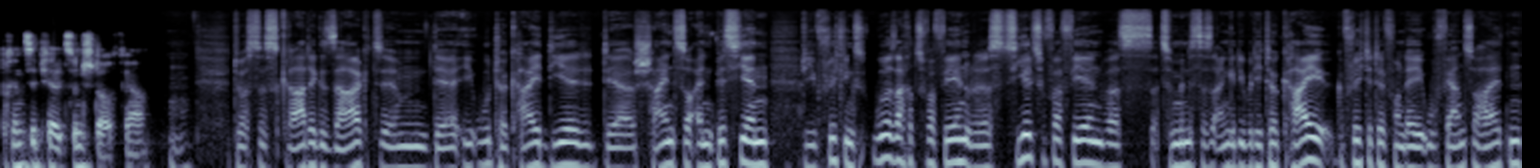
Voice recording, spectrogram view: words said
prinzipiell Zündstoff, ja. Mhm. Du hast es gerade gesagt, ähm, der EU-Türkei-Deal, der scheint so ein bisschen die Flüchtlingsursache zu verfehlen oder das Ziel zu verfehlen, was zumindest das angeht, über die Türkei Geflüchtete von der EU fernzuhalten.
